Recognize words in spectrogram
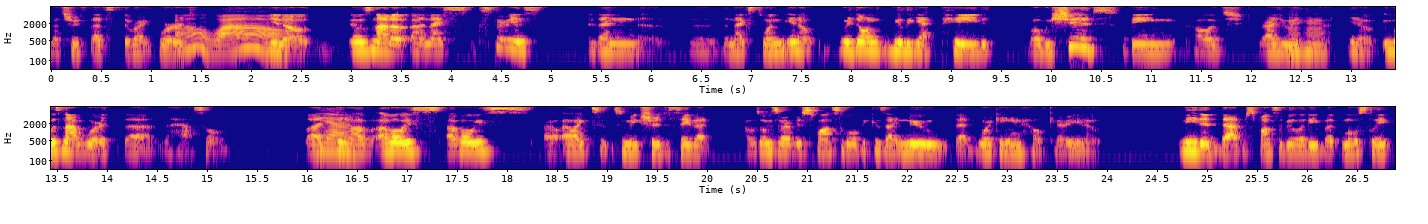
not- sure if that's the right word. Oh wow. You know, it was not a, a nice experience. And then uh, the the next one, you know, we don't really get paid what we should. Being a college graduate, Mm-hmm. you know, it was not worth the the hassle. But Yeah. you know, I've, I've always, I've always, I, I like to, to make sure to say that I was always very responsible because I knew that working in healthcare, you know, needed that responsibility. But mostly,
